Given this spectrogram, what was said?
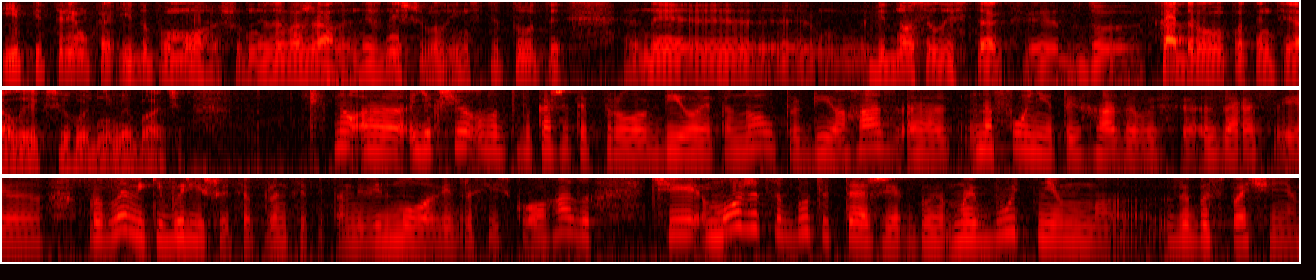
і підтримка, і допомога, щоб не заважали, не знищували інститути, не е, відносились так е, до кадрового потенціалу, як сьогодні ми бачимо. Ну, е, якщо от ви кажете про біоетанол, про біогаз, е, на фоні тих газових е, зараз проблем, які вирішуються, в принципі, там відмова від російського газу, чи може це бути теж якби майбутнім забезпеченням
